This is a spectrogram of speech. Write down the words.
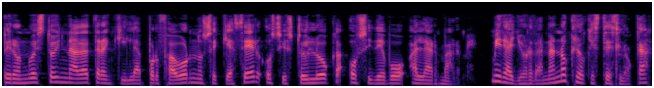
pero no estoy nada tranquila. Por favor, no sé qué hacer o si estoy loca o si debo alarmarme. Mira, Jordana, no creo que estés loca,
